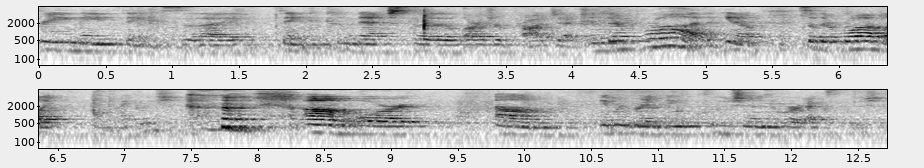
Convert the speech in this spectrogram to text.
three main things that I think connect the larger project. And they're broad, you know, so they're broad like migration, um, or um, immigrant inclusion or exclusion,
